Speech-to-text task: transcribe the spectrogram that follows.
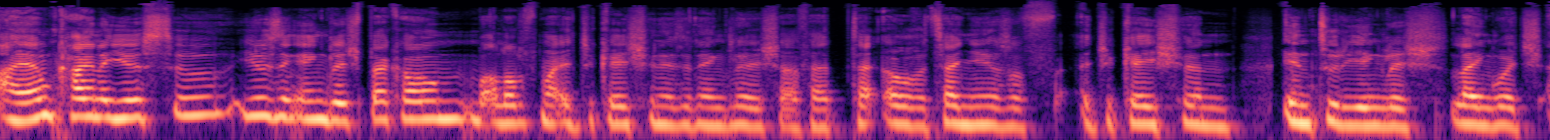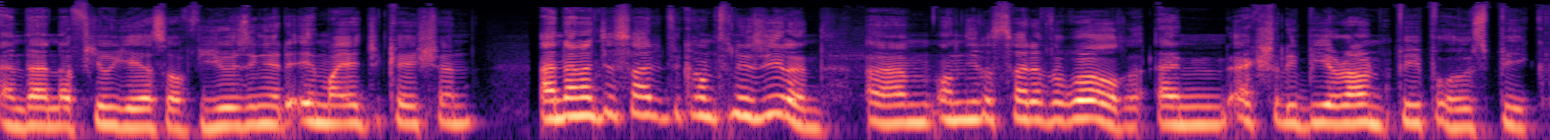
I am kind of used to using English back home. A lot of my education is in English. I've had te- over 10 years of education into the English language and then a few years of using it in my education. And then I decided to come to New Zealand um, on the other side of the world and actually be around people who speak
